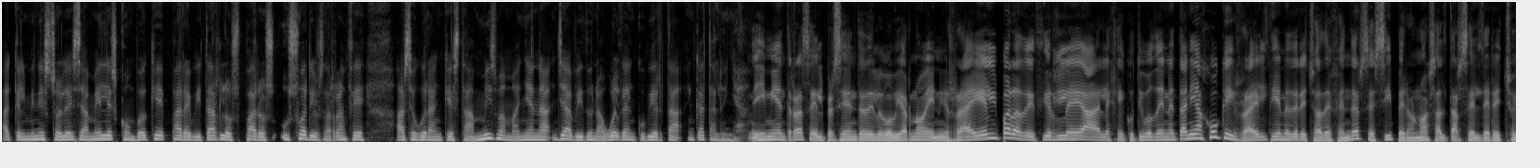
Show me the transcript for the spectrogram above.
a que el ministro les llame y les convoque para evitar los paros. Usuarios de Renfe aseguran que esta misma mañana ya ha habido una huelga encubierta en Cataluña. Y mientras el presidente del gobierno en Israel para decirle al ejecutivo de Netanyahu que Israel tiene derecho a defenderse, sí, pero no a saltarse el derecho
